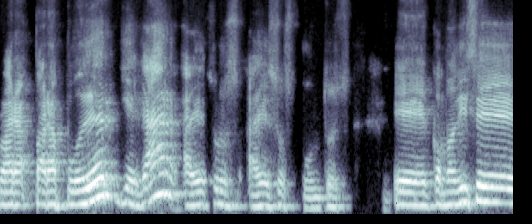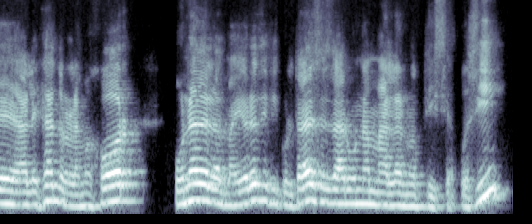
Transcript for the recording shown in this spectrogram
Para, para poder llegar a esos, a esos puntos. Eh, como dice Alejandro, a lo mejor una de las mayores dificultades es dar una mala noticia. Pues sí,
